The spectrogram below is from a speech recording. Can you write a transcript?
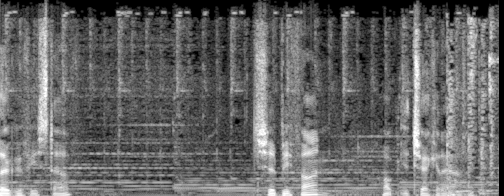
Other goofy stuff. Should be fun. Hope you check it out.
